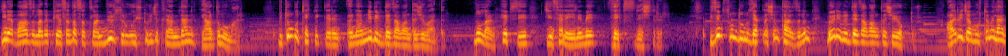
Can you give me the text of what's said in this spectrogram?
Yine bazıları piyasada satılan bir sürü uyuşturucu kremden yardım umar. Bütün bu tekniklerin önemli bir dezavantajı vardır. Bunların hepsi cinsel eğilimi zevksizleştirir. Bizim sunduğumuz yaklaşım tarzının böyle bir dezavantajı yoktur. Ayrıca muhtemelen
